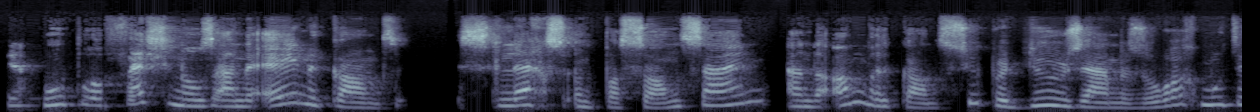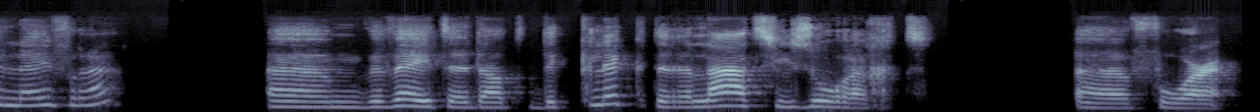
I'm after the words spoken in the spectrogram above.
Ja. Hoe professionals aan de ene kant slechts een passant zijn, aan de andere kant super duurzame zorg moeten leveren. Um, we weten dat de klik, de relatie zorgt uh, voor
